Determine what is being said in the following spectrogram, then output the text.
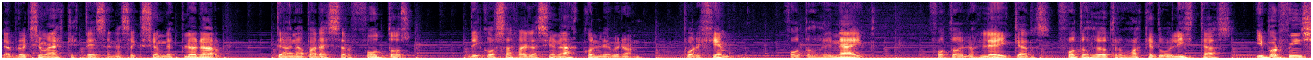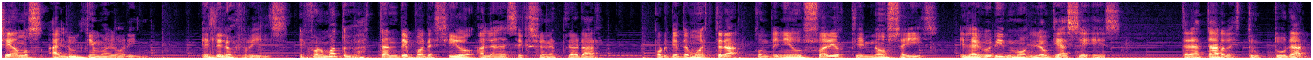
la próxima vez que estés en la sección de explorar, te van a aparecer fotos de cosas relacionadas con LeBron. Por ejemplo, fotos de Nike, fotos de los Lakers, fotos de otros basquetbolistas. Y por fin llegamos al último algoritmo, el de los Reels. El formato es bastante parecido a la de sección explorar, porque te muestra contenido de usuarios que no seguís. El algoritmo lo que hace es tratar de estructurar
